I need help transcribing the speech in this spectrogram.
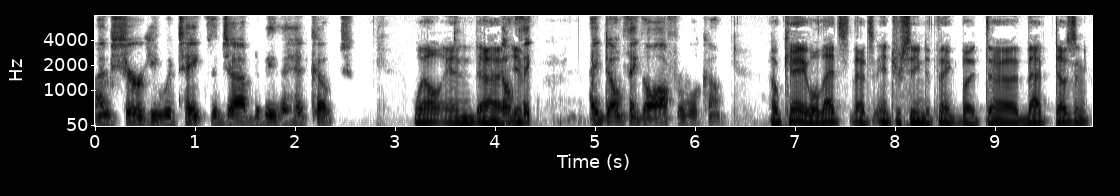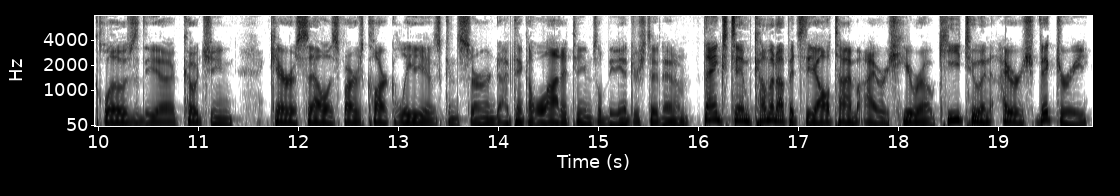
I'm sure he would take the job to be the head coach. Well, and uh, I, don't if, think, I don't think the offer will come. Okay, well that's that's interesting to think, but uh, that doesn't close the uh, coaching carousel as far as Clark Lea is concerned. I think a lot of teams will be interested in him. Thanks, Tim. Coming up, it's the all-time Irish hero, key to an Irish victory,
